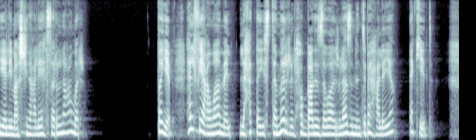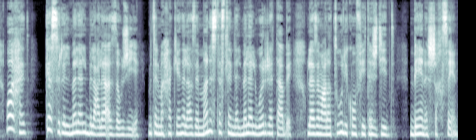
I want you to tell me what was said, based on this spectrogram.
يلي ماشيين عليه صار لنا عمر. طيب هل في عوامل لحتى يستمر الحب بعد الزواج ولازم ننتبه عليها؟ أكيد. واحد كسر الملل بالعلاقة الزوجية. مثل ما حكينا لازم ما نستسلم للملل والرتابة ولازم على طول يكون في تجديد بين الشخصين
